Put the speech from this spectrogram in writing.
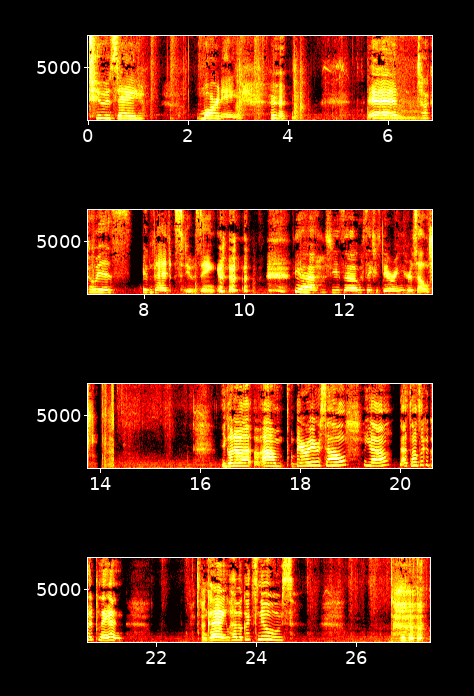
Tuesday morning. and Taco is in bed snoozing. yeah, she's uh looks like she's burying herself. You gonna um bury yourself? Yeah, that sounds like a good plan. Okay, you have a good snooze.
